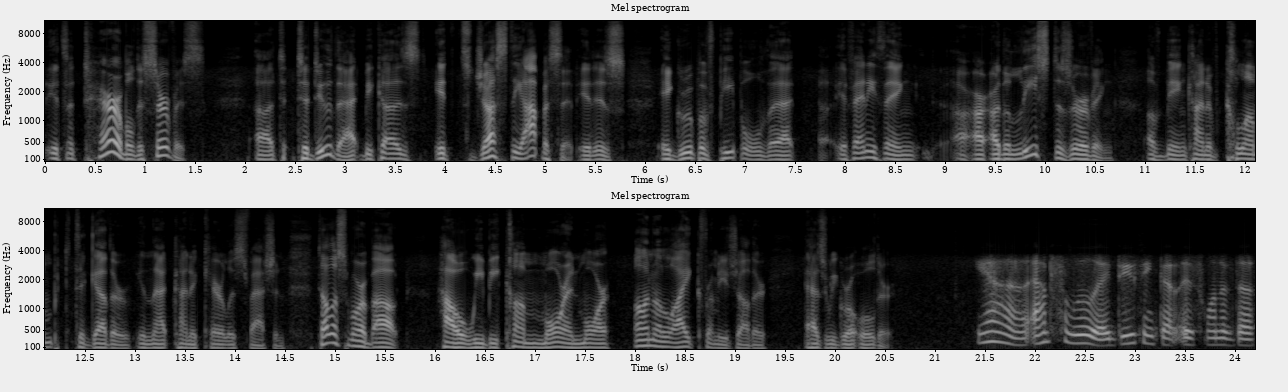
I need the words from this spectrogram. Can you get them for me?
it's a terrible disservice uh, to, to do that because it's just the opposite. It is a group of people that, uh, if anything, are, are the least deserving of being kind of clumped together in that kind of careless fashion. Tell us more about how we become more and more unalike from each other as we grow older. Yeah, absolutely. I do think that is one of the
